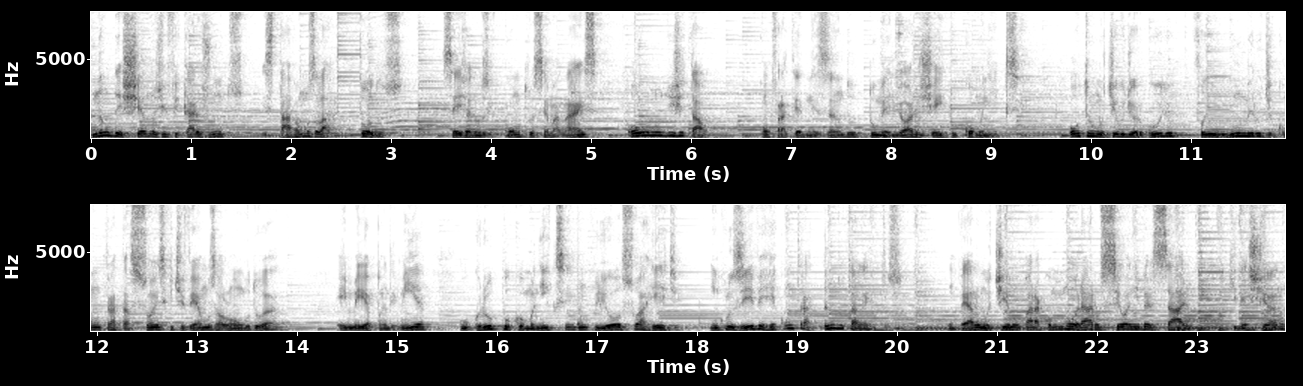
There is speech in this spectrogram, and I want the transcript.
não deixamos de ficar juntos, estávamos lá, todos, seja nos encontros semanais ou no digital, confraternizando do melhor jeito Comunique-se. Outro motivo de orgulho foi o número de contratações que tivemos ao longo do ano. Em meio à pandemia, o Grupo Comunique-se ampliou sua rede, inclusive recontratando talentos. Um belo motivo para comemorar o seu aniversário, que neste ano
